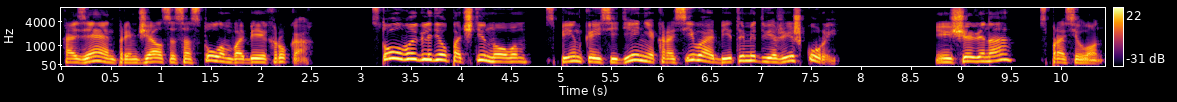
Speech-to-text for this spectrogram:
Хозяин примчался со стулом в обеих руках. Стол выглядел почти новым, спинка и сиденье красиво обиты медвежьей шкурой. «Еще вина?» – спросил он.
